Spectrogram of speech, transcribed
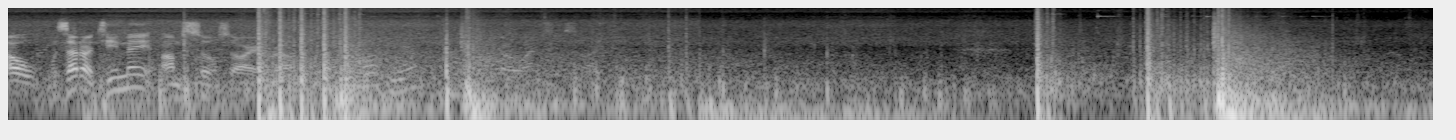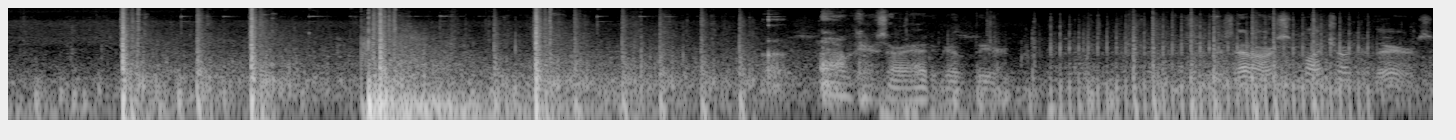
Oh, was that our teammate? I'm so sorry, bro. Oh, I'm so sorry. Okay, sorry, I had to grab a beer. Is that our supply truck or theirs?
